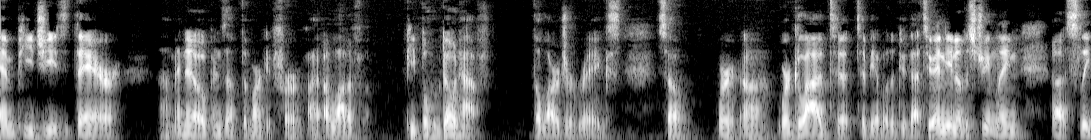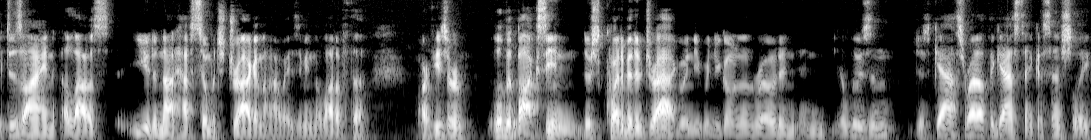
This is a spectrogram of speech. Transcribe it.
MPGs there, um, and it opens up the market for a, a, lot of people who don't have the larger rigs. So we're uh, we're glad to to be able to do that too. And you know, the Streamlane uh, sleek design allows you to not have so much drag on the highways. I mean, a lot of the RVs are a little bit boxy, and there's quite a bit of drag when you when you're going on the road, and, and you're losing just gas right out the gas tank essentially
